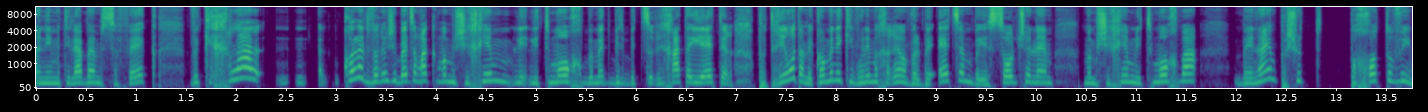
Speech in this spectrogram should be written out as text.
אני מטילה בהם ספק. וככלל, כל הדברים שבעצם רק ממשיכים לתמוך באמת בצריכת היתר, פותרים אותם מכל מיני כיוונים אחרים, אבל בעצם ביסוד שלהם ממשיכים לתמוך בה, בעיניי הם פשוט פחות טובים.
